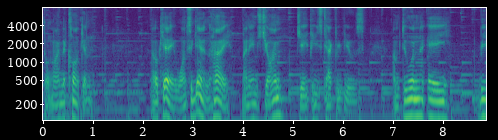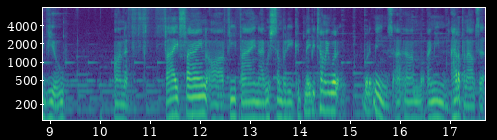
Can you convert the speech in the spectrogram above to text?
Don't mind the clunking. Okay, once again, hi, my name's John, JP's Tech Reviews. I'm doing a review on the Five Fine or Fee Fine. I wish somebody could maybe tell me what what it means. I, um, I mean, how to pronounce it.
